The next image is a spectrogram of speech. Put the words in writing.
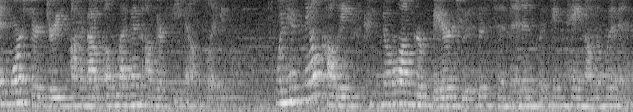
and more surgeries on about 11 other female slaves. When his male colleagues could no longer bear to assist him in inflicting pain on the women,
